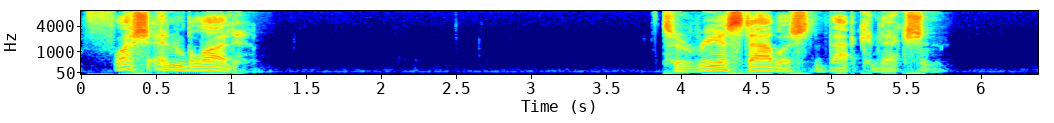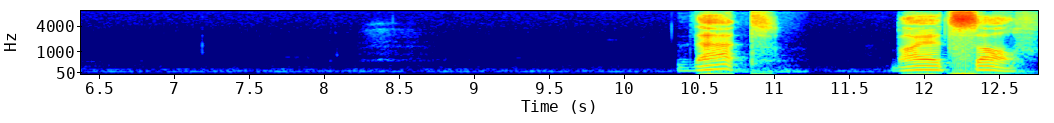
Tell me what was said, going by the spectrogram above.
flesh and blood to reestablish that connection. That by itself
